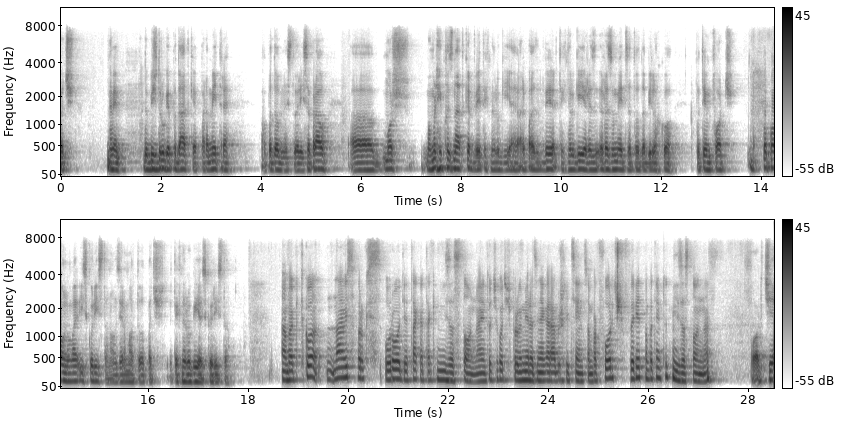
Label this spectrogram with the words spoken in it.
pač ne vem, dobiš druge podatke, parametre in podobne stvari. Se pravi, uh, moš, bom rekel, znati kar dve tehnologije ali pa dve tehnologije raz, razumeti, zato da bi lahko potem Forge popolnoma izkoristil, no, oziroma to pač tehnologijo izkoristil. Ampak tako Navisworks urodje tako tak ni za ston. In to, če hočeš programirati, za njega rabiš licenco. Ampak Forge verjetno potem tudi ni za ston. Ne? Če,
